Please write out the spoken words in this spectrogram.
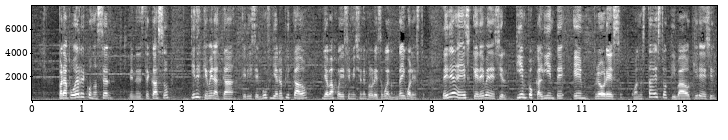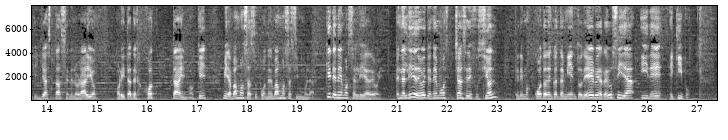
Para poder reconocer, en este caso, tienes que ver acá que dice buff diario aplicado y abajo dice misión de progreso. Bueno, da igual esto. La idea es que debe decir tiempo caliente en progreso. Cuando está esto activado, quiere decir que ya estás en el horario ahorita del hot time, ¿ok? Mira, vamos a suponer, vamos a simular. ¿Qué tenemos el día de hoy? En el día de hoy tenemos chance de fusión, tenemos cuota de encantamiento de héroe reducida y de equipo.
